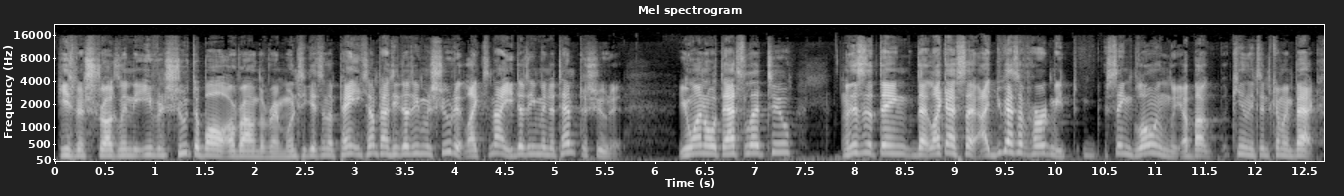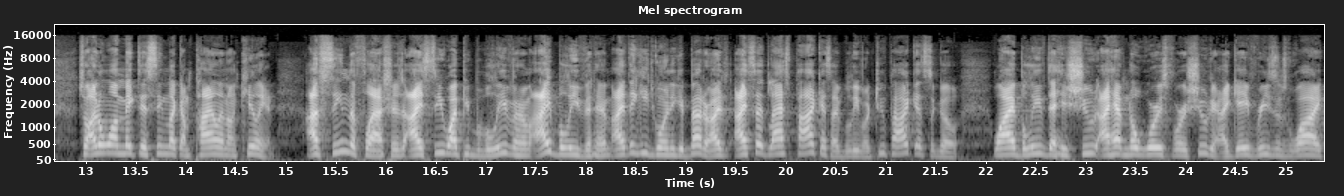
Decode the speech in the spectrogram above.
He's been struggling to even shoot the ball around the rim. Once he gets in the paint, sometimes he doesn't even shoot it. Like tonight, he doesn't even attempt to shoot it. You want to know what that's led to? And this is the thing that, like I said, I, you guys have heard me sing glowingly about Killian since coming back. So I don't want to make this seem like I'm piling on Killian. I've seen the flashes. I see why people believe in him. I believe in him. I think he's going to get better. I, I said last podcast, I believe, or two podcasts ago, why I believe that his shoot, I have no worries for his shooting. I gave reasons why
